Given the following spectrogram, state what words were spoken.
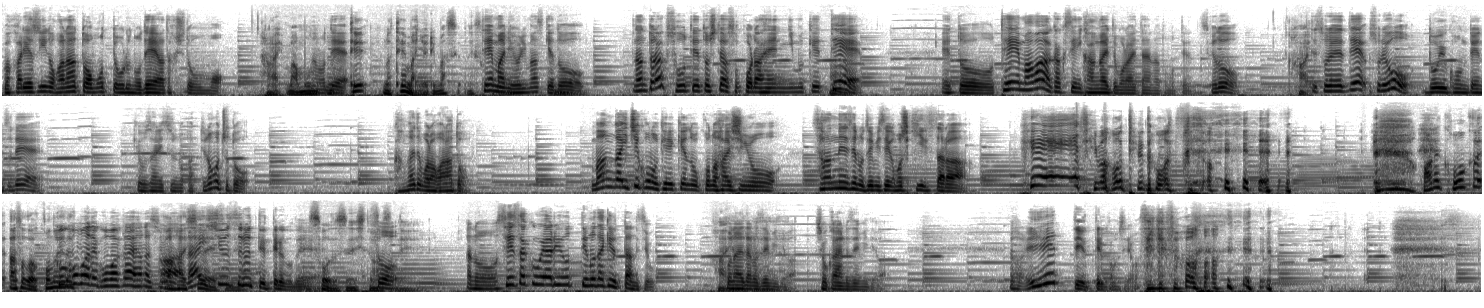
分かりやすいのかなとは思っておるので、私どもも。はい。まあ、もうなのでテまあ、テーマによりますよね。テーマによりますけど、なんとなく想定としてはそこら辺に向けて、えっと、テーマは学生に考えてもらいたいなと思ってるんですけど、はいで。それで、それをどういうコンテンツで教材にするのかっていうのもちょっと考えてもらおうかなと。万が一この経験のこの配信を3年生のゼミ生がもし聞いてたら、へーって今思ってると思うんですけど、あれ、細かい、あ、そうか、この間ここまで細かい話あは来週するって言ってるので、そうですね、してますね。あの制作をやるよっていうのだけ言ったんですよ。はいこの間のゼミでは、初回のゼミでは。だから、えー、って言ってるかもしれませんけど。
